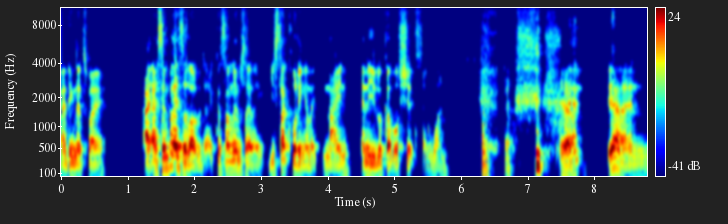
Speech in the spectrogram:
I think that's why I, I sympathize a lot with that because sometimes I like you start coding at like nine and then you look up oh shit it's like one. Yeah. And, yeah and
